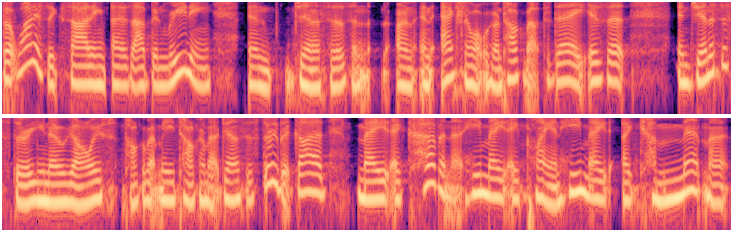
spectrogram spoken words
But what is exciting as I've been reading in Genesis, and and, and actually what we're going to talk about today is that in Genesis three, you know, you always talk about me talking about Genesis three, but God made a covenant. He made a plan. He made a commitment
